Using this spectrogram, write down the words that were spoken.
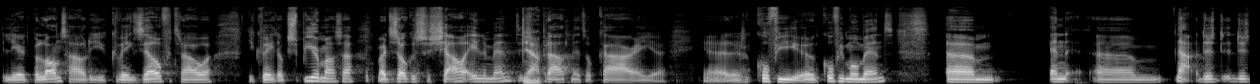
leert balans houden, je kweekt zelfvertrouwen, je kweekt ook spiermassa. Maar het is ook een sociaal element. Dus ja. je praat met elkaar en je, ja, er is een, koffie, een koffiemoment. Um, en um, nou, dus, dus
